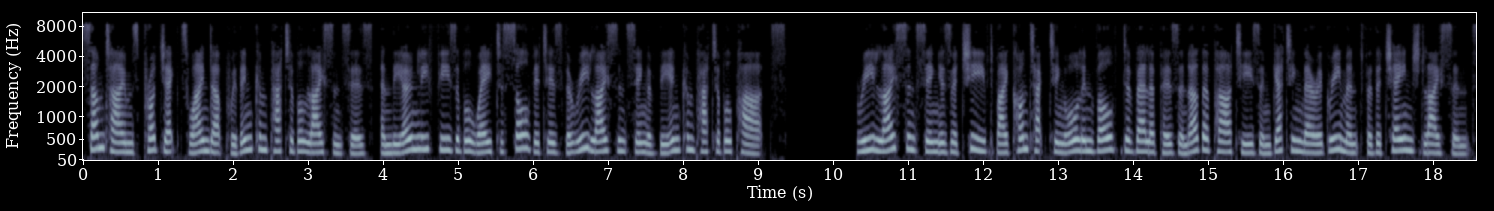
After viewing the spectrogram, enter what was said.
Sometimes projects wind up with incompatible licenses, and the only feasible way to solve it is the relicensing of the incompatible parts. Relicensing is achieved by contacting all involved developers and other parties and getting their agreement for the changed license.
